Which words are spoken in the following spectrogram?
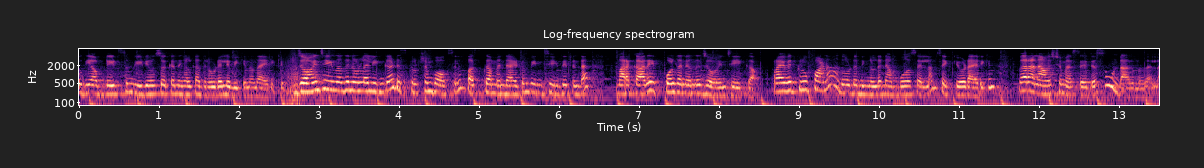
പുതിയ അപ്ഡേറ്റ്സും വീഡിയോസും ഒക്കെ നിങ്ങൾക്ക് അതിലൂടെ ലഭിക്കുന്നതായിരിക്കും. ജോയിൻ ചെയ്യുന്നതിനുള്ള ലിങ്ക് ഡിസ്ക്രിപ്ഷൻ ബോക്സിലും ഫസ്റ്റ് കമന്റ് ആയിട്ടും പിൻ ചെയ്തിട്ടുണ്ട്. മറക്കാതെ ഇപ്പോൾ തന്നെ ഒന്ന് ജോയിൻ ചെയ്യുക. പ്രൈവറ്റ് ഗ്രൂപ്പാണ് അതുകൊണ്ട് നിങ്ങളുടെ നമ്പേഴ്സ് എല്ലാം സെക്യൂർഡ് ആയിരിക്കും. വേറെ അനാവശ്യ മെസ്സേജസും ഉണ്ടാകുന്നതല്ല.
